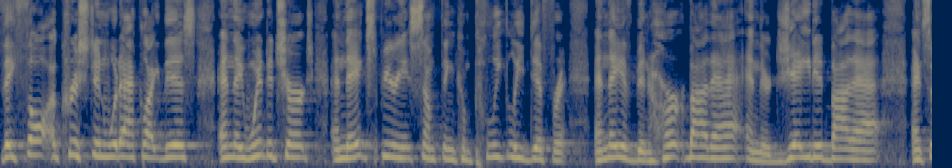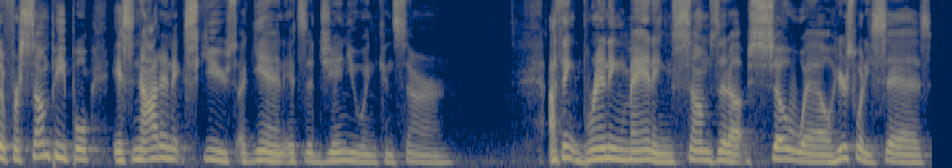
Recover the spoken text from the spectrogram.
they thought a Christian would act like this, and they went to church and they experienced something completely different. And they have been hurt by that, and they're jaded by that. And so, for some people, it's not an excuse. Again, it's a genuine concern. I think Brennan Manning sums it up so well. Here's what he says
